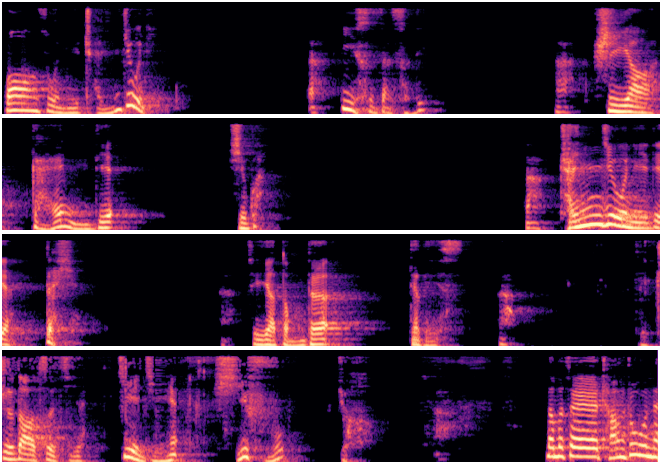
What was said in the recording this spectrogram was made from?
帮助你成就你，意思在此地。啊，是要改你的习惯。啊，成就你的德行。啊，所以要懂得这个意思。啊，就知道自己节俭惜福就好。啊那么在常住呢，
